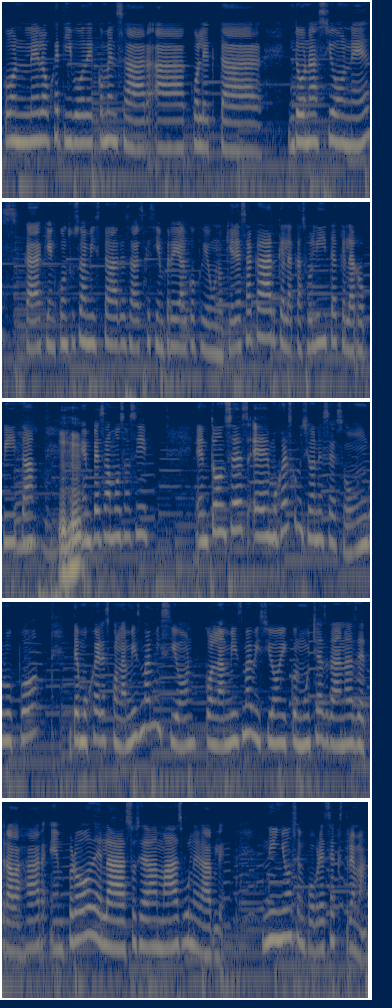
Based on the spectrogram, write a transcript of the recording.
con el objetivo de comenzar a colectar donaciones, cada quien con sus amistades, sabes que siempre hay algo que uno quiere sacar, que la cazuelita, que la ropita. Empezamos así. Entonces, eh, Mujeres con Misión es eso, un grupo de mujeres con la misma misión, con la misma visión y con muchas ganas de trabajar en pro de la sociedad más vulnerable, niños en pobreza extrema.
